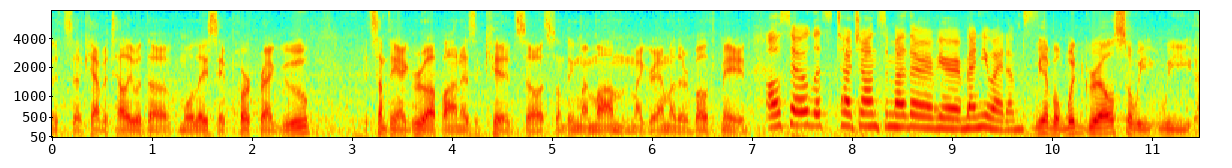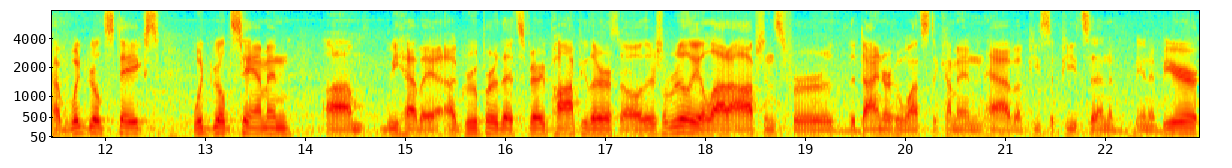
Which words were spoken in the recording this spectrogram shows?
it's a cavatelli with a Molise pork ragu. It's something I grew up on as a kid, so it's something my mom and my grandmother both made. Also, let's touch on some other of your menu items. We have a wood grill, so we, we have wood grilled steaks, wood grilled salmon. Um, we have a, a grouper that's very popular. So there's really a lot of options for the diner who wants to come in and have a piece of pizza and a, and a beer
